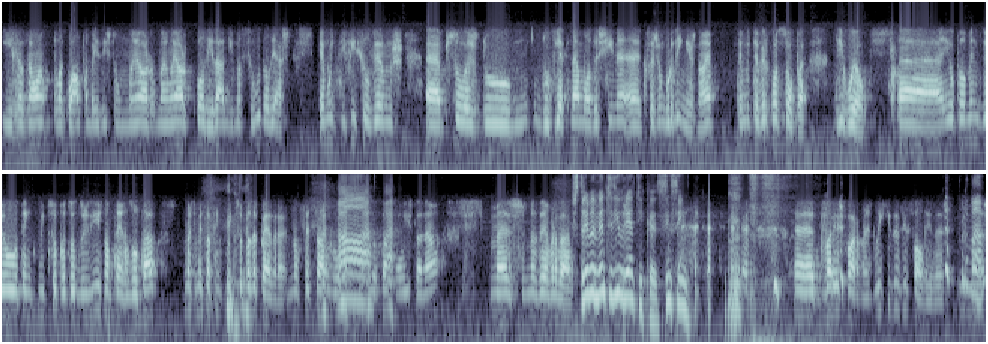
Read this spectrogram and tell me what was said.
e razão pela qual também existe um maior, uma maior qualidade e uma saúde. Aliás, é muito difícil vermos ah, pessoas do, do Vietnã ou da China ah, que sejam gordinhas, não é? Tem muito a ver com a sopa, digo eu. Ah, eu, pelo menos, eu tenho comido sopa todos os dias, não tem resultado, mas também só tenho comido sopa da pedra. Não sei se há alguma Ah. relação com isto ou não, mas, mas é verdade. Extremamente diurética, sim, sim. Uh, de várias formas, líquidas e sólidas. Verdade.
